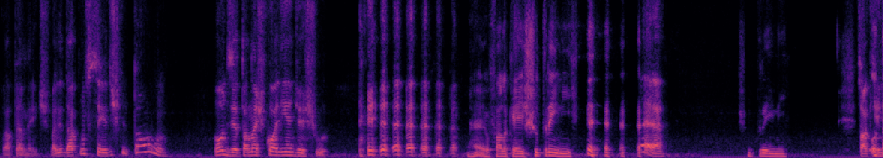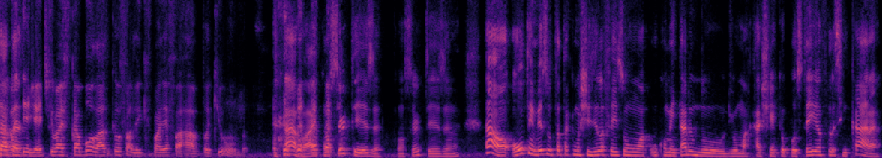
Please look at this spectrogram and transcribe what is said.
Propriamente. Vai lidar com seres que estão, vamos dizer, estão na escolinha de Exu. É, eu falo que é Exu trainee. é. Exu trainee. Só que Tata... vai ter gente que vai ficar bolado que eu falei que Maria Farrapa aqui umba. Ah, vai, com certeza, com certeza, né? Não, ontem mesmo o Tata Mochizila fez um, um comentário do, de uma caixinha que eu postei e eu falei assim, cara,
